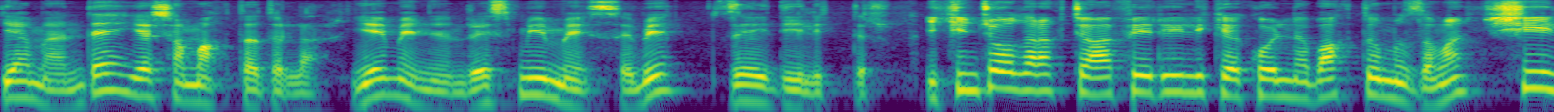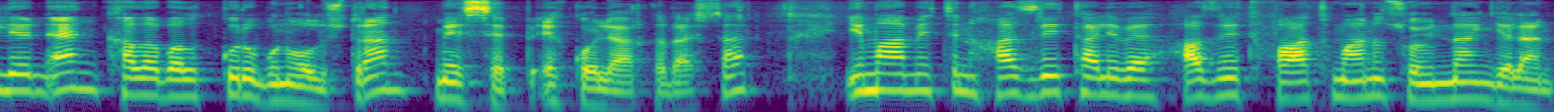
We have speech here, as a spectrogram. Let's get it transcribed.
Yemen'de yaşamaktadırlar. Yemen'in resmi mezhebi Zeydiliktir. İkinci olarak Caferilik ekolüne baktığımız zaman Şiilerin en kalabalık grubunu oluşturan mezhep ekolü arkadaşlar. İmametin Hazreti Ali ve Hazreti Fatıma'nın soyundan gelen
